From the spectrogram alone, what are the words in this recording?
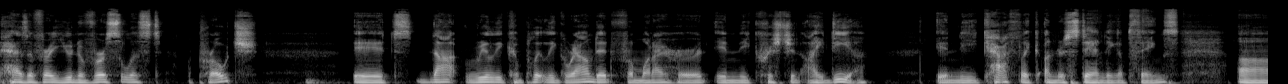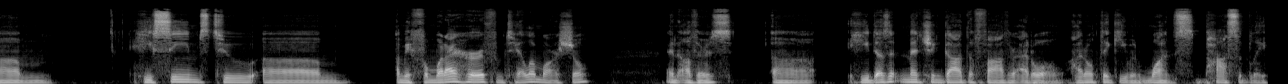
has a very universalist approach. It's not really completely grounded, from what I heard, in the Christian idea, in the Catholic understanding of things. Um, he seems to, um, I mean, from what I heard from Taylor Marshall and others, uh, he doesn't mention God the Father at all. I don't think even once, possibly.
